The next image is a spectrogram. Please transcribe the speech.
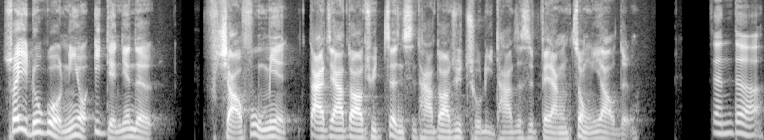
所以如果你有一点点的小负面，大家都要去正视它，都要去处理它，这是非常重要的。真的，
